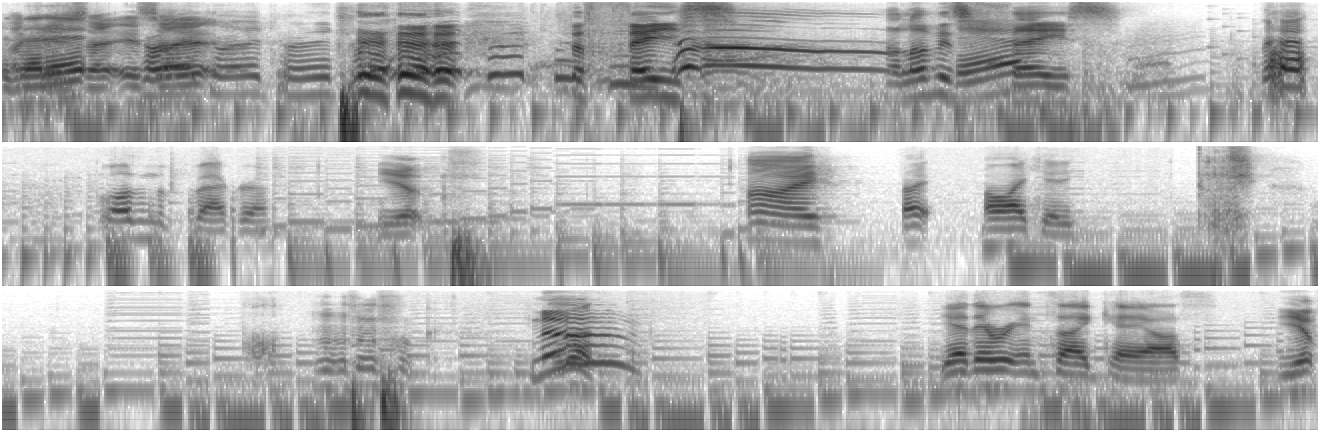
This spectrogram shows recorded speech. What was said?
Is okay, that it? that, is that the face. I love his Yeah? face. Claws in the background. Yep. Hi. Oh, hi, Kiddy. no. Yeah, they were inside KAOS. Yep.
